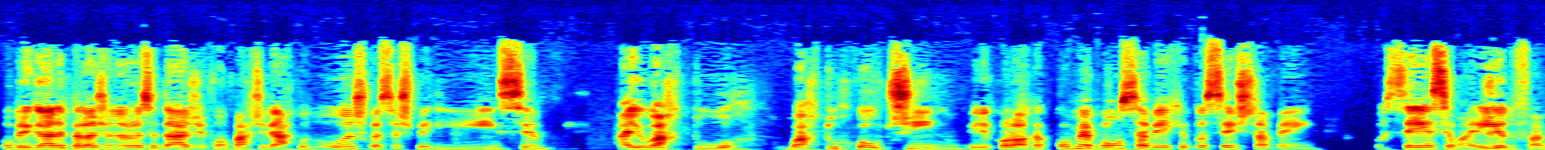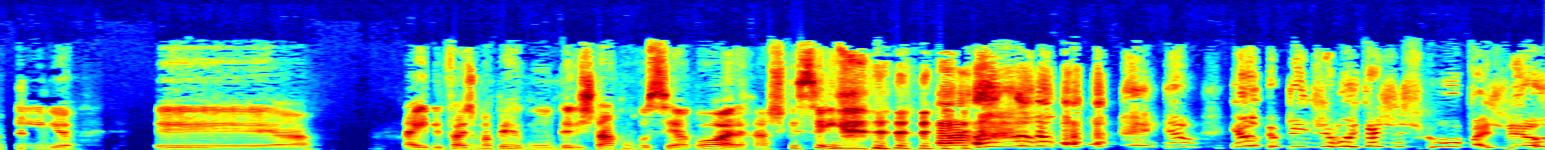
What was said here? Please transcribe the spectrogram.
Obrigada pela generosidade de compartilhar conosco essa experiência. Aí o Arthur, o Arthur Coutinho, ele coloca como é bom saber que você está bem. Você, seu marido, família. É... Aí ele faz uma pergunta: ele está com você agora? Acho que sim. Ah, eu, eu, eu, pedi muitas desculpas, viu?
